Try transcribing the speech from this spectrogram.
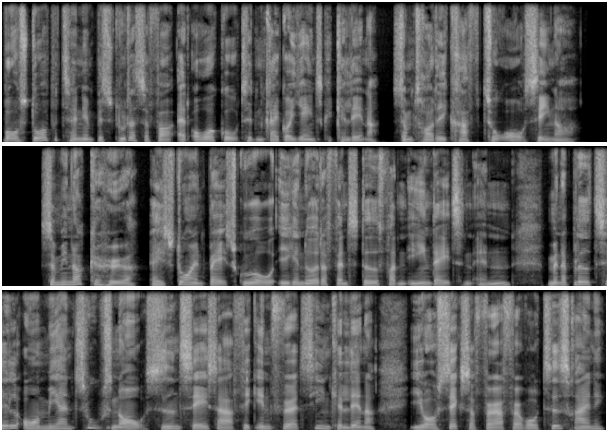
hvor Storbritannien beslutter sig for at overgå til den gregorianske kalender, som trådte i kraft to år senere. Som I nok kan høre, er historien bag skudåret ikke noget, der fandt sted fra den ene dag til den anden, men er blevet til over mere end 1000 år siden Caesar fik indført sin kalender i år 46 før vores tidsregning,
